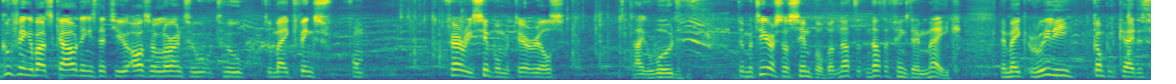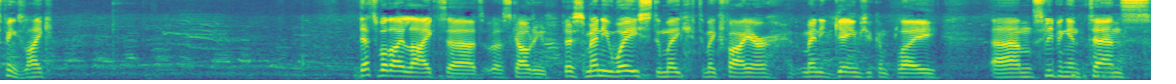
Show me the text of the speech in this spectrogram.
Good thing about scouting is that you also learn to to to make things from very simple materials, like wood. The materials are simple, but not not the things they make. They make really complicated things, like that's what I liked uh, uh, scouting. There's many ways to make to make fire, many games you can play. Um, sleeping in tents,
